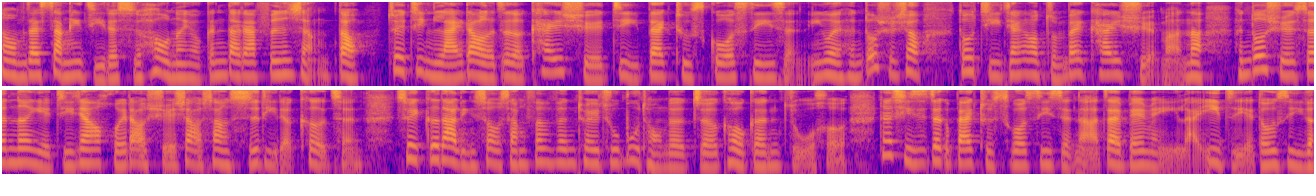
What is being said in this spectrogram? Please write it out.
那我们在上一集的时候呢，有跟大家分享到，最近来到了这个开学季 （Back to School Season），因为很多学校都即将要准备开学嘛，那很多学生呢也即将要回到学校上实体的课程，所以各大零售商纷纷推出不同的折扣跟组合。那其实这个 Back to School Season 啊，在北美以来一直也都是一个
